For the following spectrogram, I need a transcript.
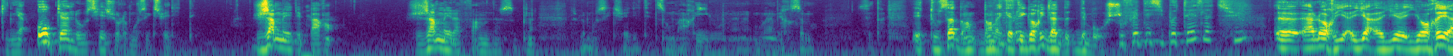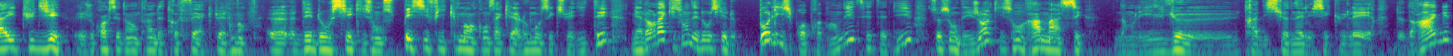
qu'il n'y a aucun dossier sur l'homosexualité. Jamais les parents, jamais la femme ne se plaint de l'homosexualité de son mari ou, ou inversement. Et tout ça dans, dans la faites, catégorie de la débauche. Vous faites des hypothèses là-dessus? Euh, Alors, il y, y, y, aurait à étudier, et je crois que c'est en train d'être fait actuellement, euh, des dossiers qui sont spécifiquement consacrés à l'homosexualité, mais alors là, qui sont des dossiers de police proprement dite, c'est-à-dire ce sont des gens qui sont ramassés dans les lieux traditionnels et séculaires de drague,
